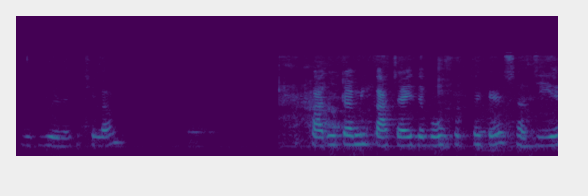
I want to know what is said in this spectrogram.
শেষের দিকে দেবো রেখেছিলাম। কাজুটা আমি কাঁচাই দেবো উপর থেকে সাজিয়ে।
